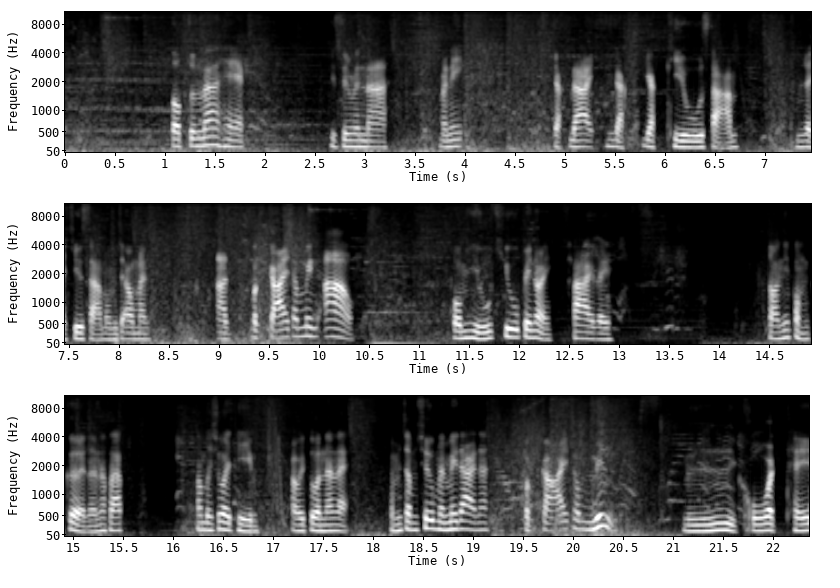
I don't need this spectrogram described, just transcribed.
บตบจนหน้าแหกอิซิเมนามานี่อยากได้อยากอยากคิวสามผมอยากคิวสามผมจะเอามันอัดประกายทำเป็นอ้าว ผมหิวคิวไปหน่อยตายเลย ตอนนี้ผมเกิดแล้วนะครับ ต้องไปช่วยทีม เอาไอ้ตัวนั้นแหละ ผมจำชื่อมันไม่ได้นะประกายทำมิ่งนี่โคตรเท่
